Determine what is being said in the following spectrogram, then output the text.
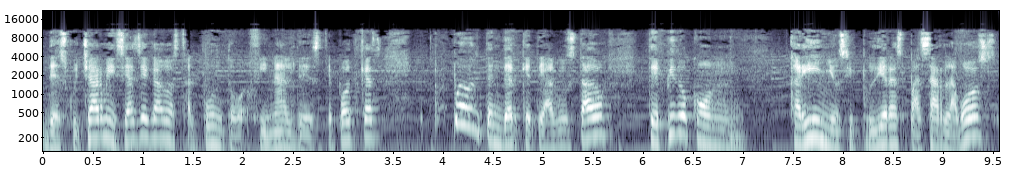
de escucharme y si has llegado hasta el punto final de este podcast, puedo entender que te ha gustado. Te pido con cariño si pudieras pasar la voz,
